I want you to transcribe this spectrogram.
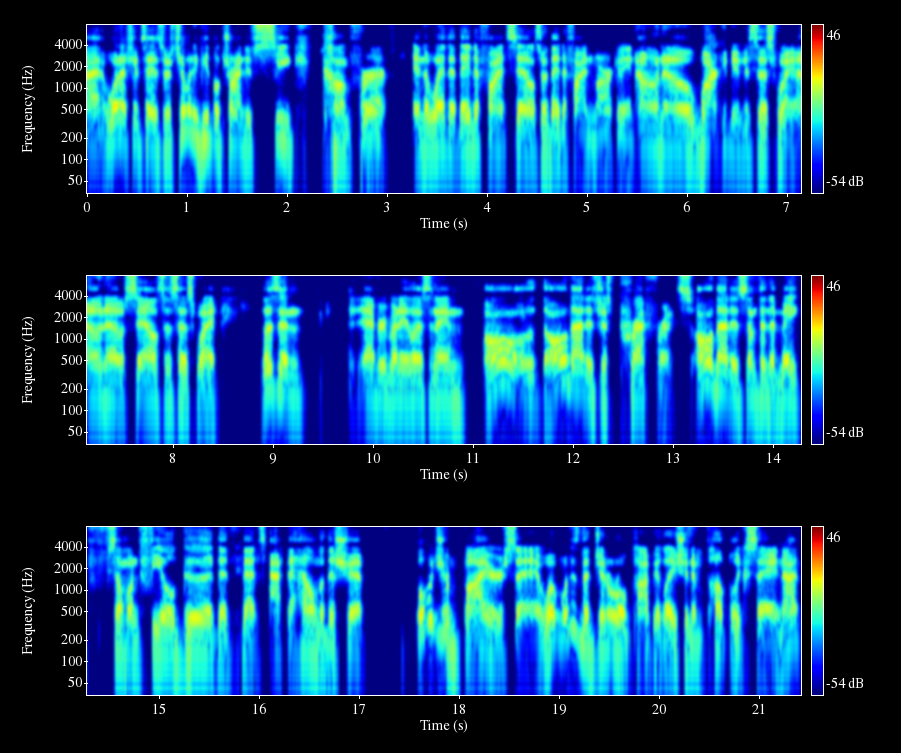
I, what i should say is there's too many people trying to seek comfort in the way that they define sales or they define marketing. Oh no marketing is this way. Oh no sales is this way. Listen everybody listening, all all that is just preference. All that is something that makes someone feel good that that's at the helm of the ship. What would your buyer say? What what does the general population in public say? Not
